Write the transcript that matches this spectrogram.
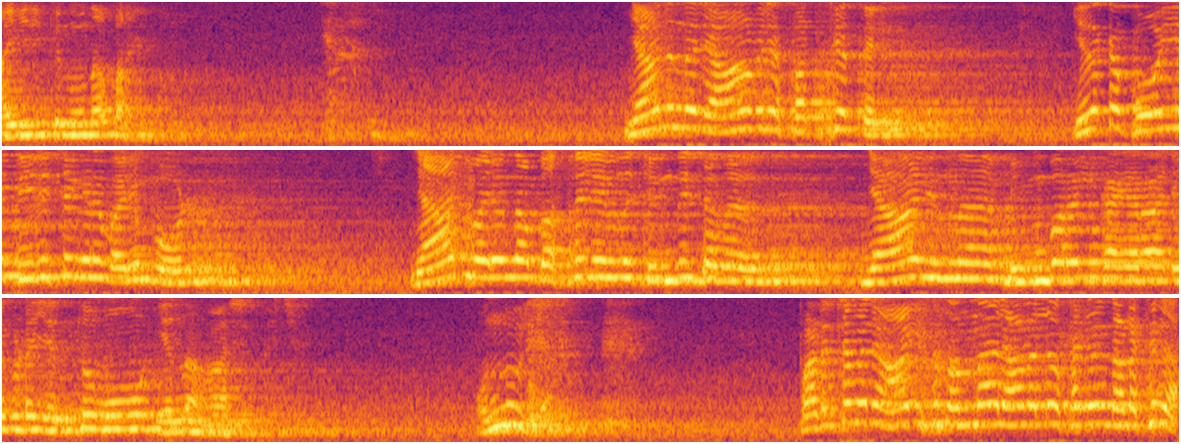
ആയിരിക്കുന്നു എന്നാ പറയുന്നത്. ഞാനിന്ന് രാവിലെ സത്യത്തിൽ ഇതൊക്കെ പോയി തിരിച്ചിങ്ങനെ വരുമ്പോൾ ഞാൻ വരുന്ന ബസ്സിലിരുന്ന് ചിന്തിച്ചത് ഞാൻ ഇന്ന് മിമ്പറിൽ കയറാൻ ഇവിടെ എത്തുമോ എന്ന് ആശങ്കിച്ചു. ഒന്നുമില്ല. പഠിച്ചവന് ആയുസ് തന്നാലാണല്ലോ സംഗതി നടക്കുക.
